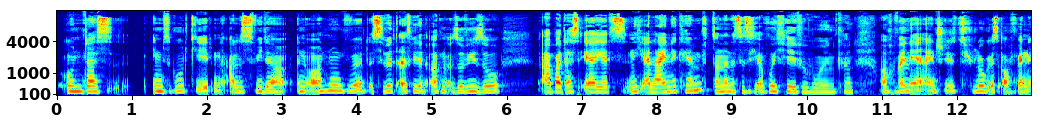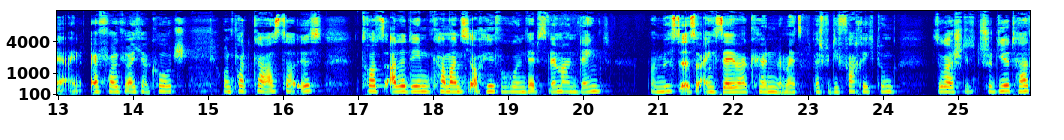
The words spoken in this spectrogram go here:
Und dass ihm es gut geht und alles wieder in Ordnung wird. Es wird alles wieder in Ordnung, sowieso. Aber dass er jetzt nicht alleine kämpft, sondern dass er sich auch ruhig Hilfe holen kann. Auch wenn er ein Psychologe ist, auch wenn er ein erfolgreicher Coach und Podcaster ist trotz alledem kann man sich auch Hilfe holen, selbst wenn man denkt, man müsste es so eigentlich selber können, wenn man jetzt zum Beispiel die Fachrichtung sogar studiert hat.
